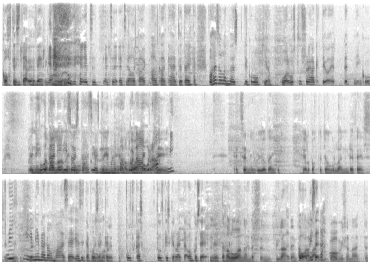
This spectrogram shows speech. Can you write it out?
kohti sitä överiä, Niin. että se, et se, et se alkaa, alkaa kääntyä. Tai ehkä voihan se olla myös niin kuin lukijan puolustusreaktio, että et, niin kuin, Niin, niin, puhutaan niin isoista niinku- asioista, niin, niin niin mun on pakko nauraa. niinku- Niin. niin. Että sen niin kuin jotenkin helpotti, että jonkunlainen defenssi. Niin, kuin niin se- nimenomaan se. Ja sitä voisi ehkä tutkas, tutkiskella, että onko se Niin, että haluaa nähdä sen tilanteen Koomisena. niin koomisena, että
